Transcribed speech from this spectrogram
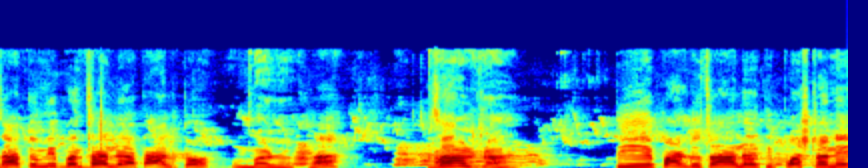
जातो मी पण चाललोय आता आलतो. बरं. हा? ती पांडूचं आलंय ती पोस्टाने.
